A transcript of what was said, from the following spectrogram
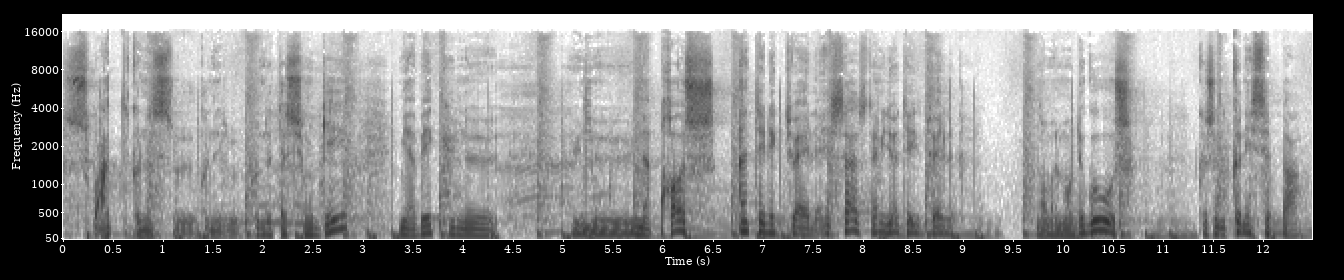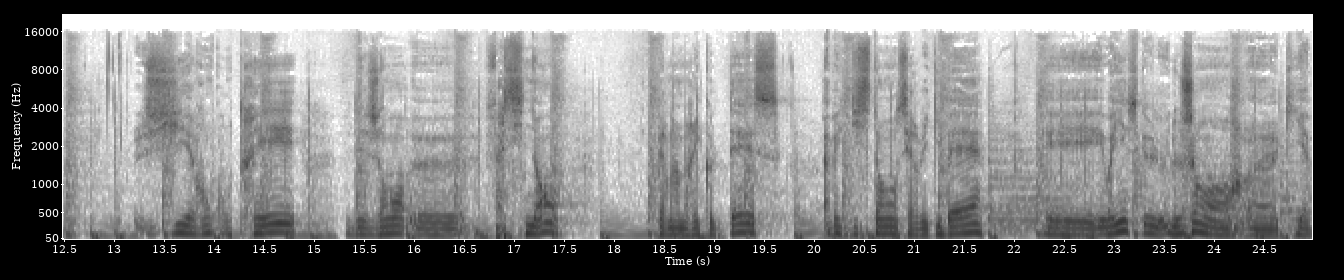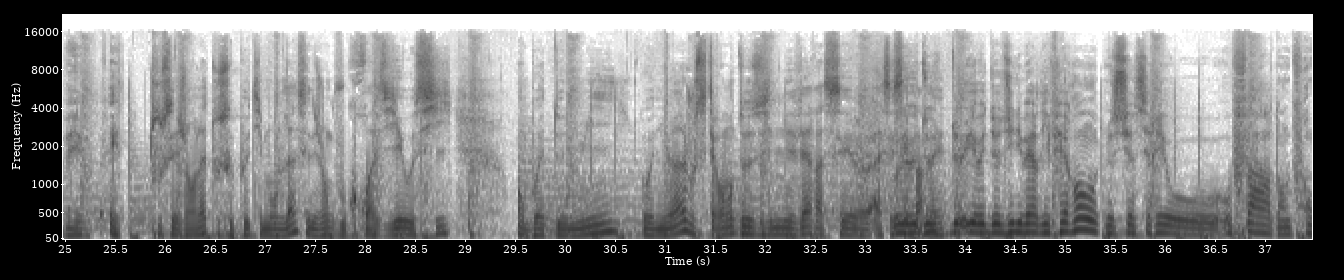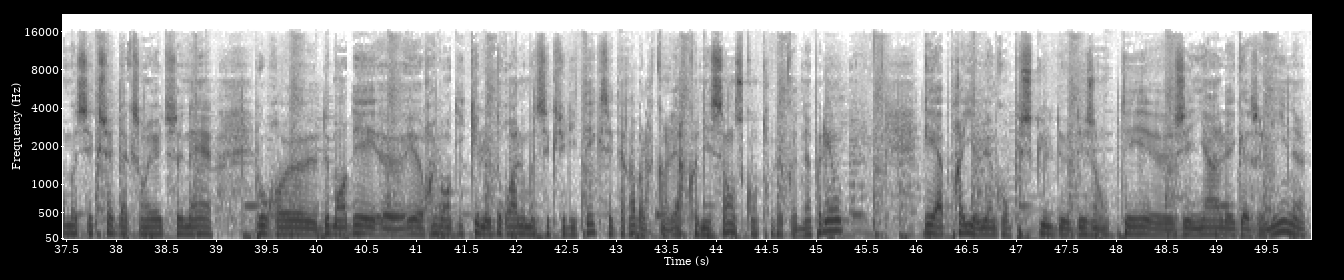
soit conno- conno- connotation gay, mais avec une, une, approche intellectuelle. Et ça, c'est un milieu intellectuel, normalement de gauche, que je ne connaissais pas. J'y ai rencontré des gens euh, fascinants, Bernard-Marie Coltès, avec distance Hervé Guibert. Et vous voyez ce que le genre euh, qu'il y avait. Et tous ces gens-là, tout ce petit monde-là, c'est des gens que vous croisiez aussi en boîte de nuit, au nuage, ou c'était vraiment deux univers assez, euh, assez séparés Il y avait deux univers différents. Je me suis inséré au, phare dans le front homosexuel d'Action révolutionnaire pour euh, demander euh, et revendiquer le droit à l'homosexualité, etc. Voilà, la reconnaissance contre le Code Napoléon. Et après, il y a eu un groupuscule de déjantés génial et gasoline.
